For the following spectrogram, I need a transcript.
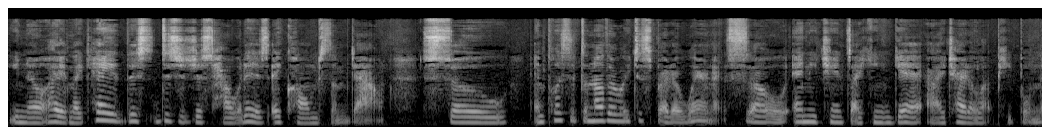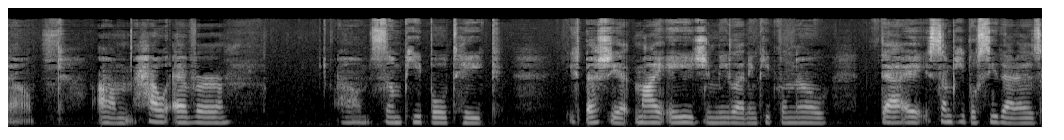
you know, I'm like, hey, this this is just how it is. It calms them down. So, and plus, it's another way to spread awareness. So, any chance I can get, I try to let people know. Um, however, um, some people take, especially at my age, and me letting people know that some people see that as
